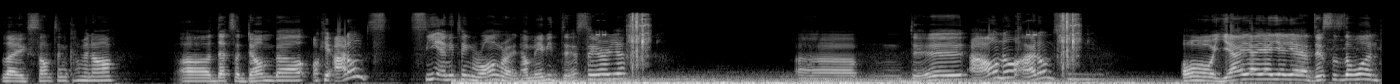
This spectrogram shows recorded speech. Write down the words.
Like something coming off. Uh, that's a dumbbell. Okay, I don't see anything wrong right now. Maybe this area? Uh, this, I don't know. I don't see. Oh, yeah, yeah, yeah, yeah, yeah. This is the one.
